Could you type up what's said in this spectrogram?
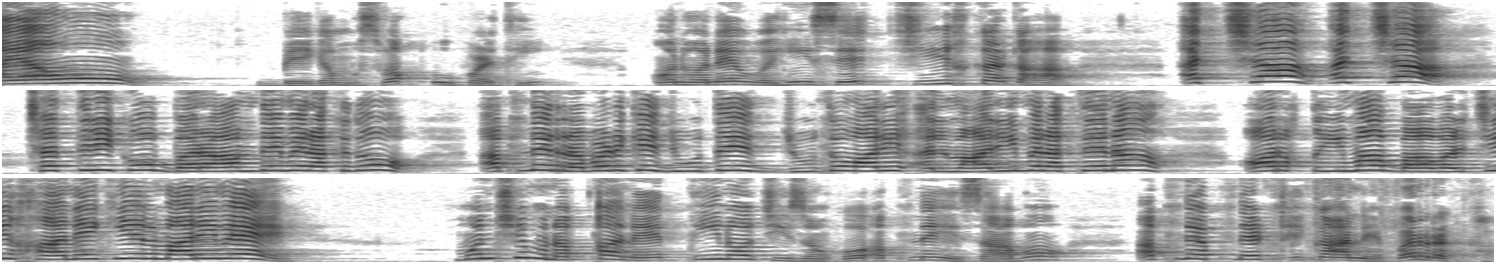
آیا ہوں۔ بیگم اس وقت اوپر تھی انہوں نے وہیں سے چیخ کر کہا اچھا اچھا۔ چھتری کو برآمدے میں رکھ دو۔ اپنے ربڑ کے جوتے، جوتوں والی الماری میں رکھ دینا اور قیمہ باورچی خانے کی الماری میں۔ منشی منقع نے تینوں چیزوں کو اپنے حسابوں، اپنے اپنے ٹھکانے پر رکھا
